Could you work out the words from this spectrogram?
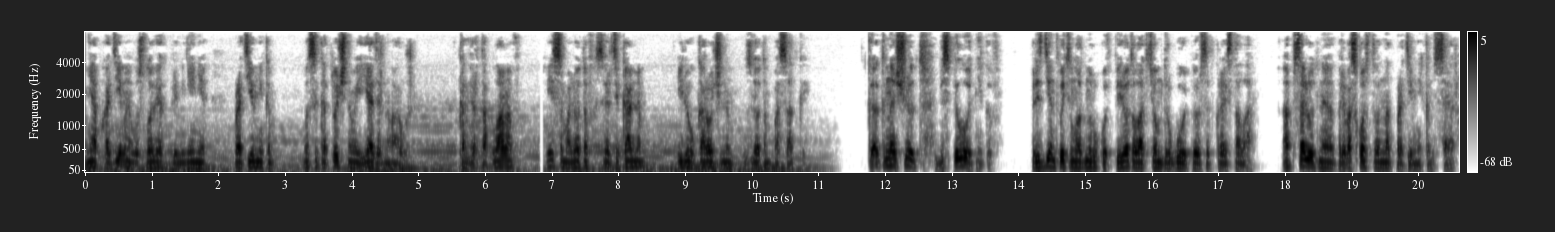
необходимы в условиях применения противником высокоточного ядерного оружия, конвертопланов и самолетов с вертикальным или укороченным взлетом-посадкой. Как насчет беспилотников? Президент вытянул одну руку вперед, а локтем другую уперся в край стола. Абсолютное превосходство над противником, сэр.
